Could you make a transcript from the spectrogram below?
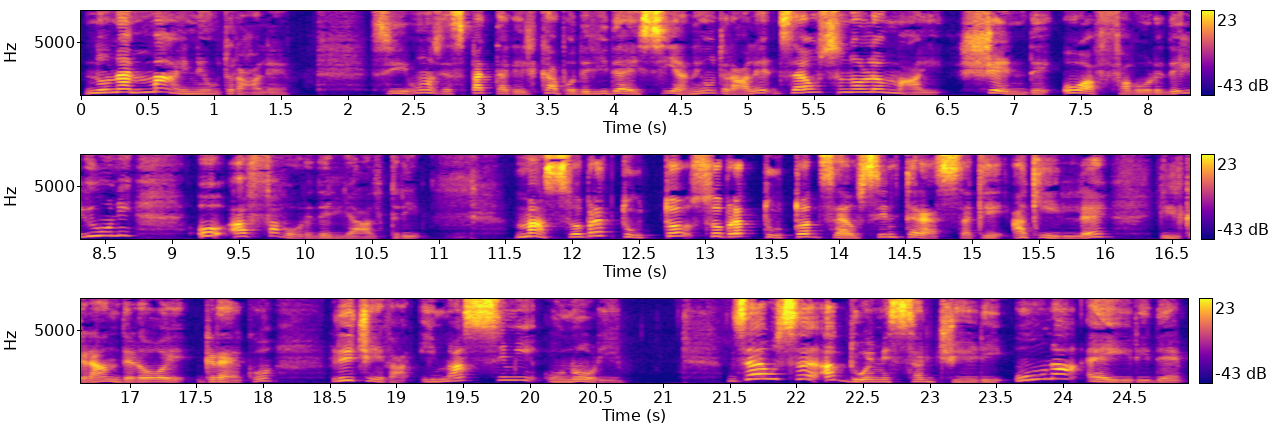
Non è mai neutrale. Sì, uno si aspetta che il capo degli dei sia neutrale, Zeus non lo è mai. Scende o a favore degli uni o a favore degli altri ma soprattutto, soprattutto a Zeus interessa che Achille, il grande eroe greco, riceva i massimi onori. Zeus ha due messaggeri, una è Iride,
